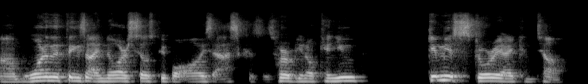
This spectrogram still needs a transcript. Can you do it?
Um, one of the things I know our salespeople always ask us is, Herb, you know, can you give me a story I can tell,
